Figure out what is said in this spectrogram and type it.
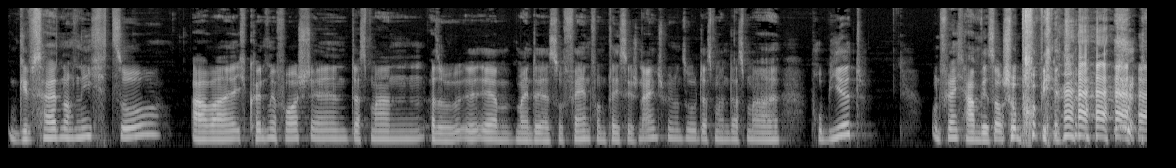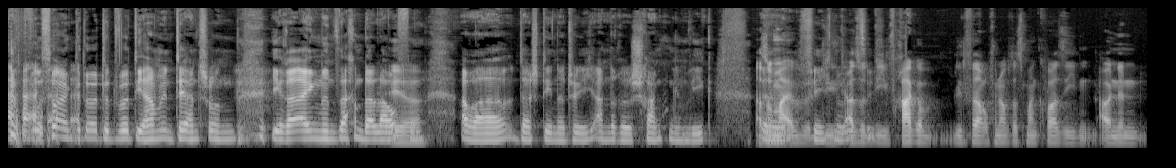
gibt's halt noch nicht so, aber ich könnte mir vorstellen, dass man, also äh, er meinte, er ist so Fan von PlayStation 1 Spielen und so, dass man das mal probiert. Und vielleicht haben wir es auch schon probiert, wo so angedeutet wird, die haben intern schon ihre eigenen Sachen da laufen. Ja. Aber da stehen natürlich andere Schranken im Weg. Also, Äh, mal, ich die, also die Frage lief darauf hinaus, dass man quasi einen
